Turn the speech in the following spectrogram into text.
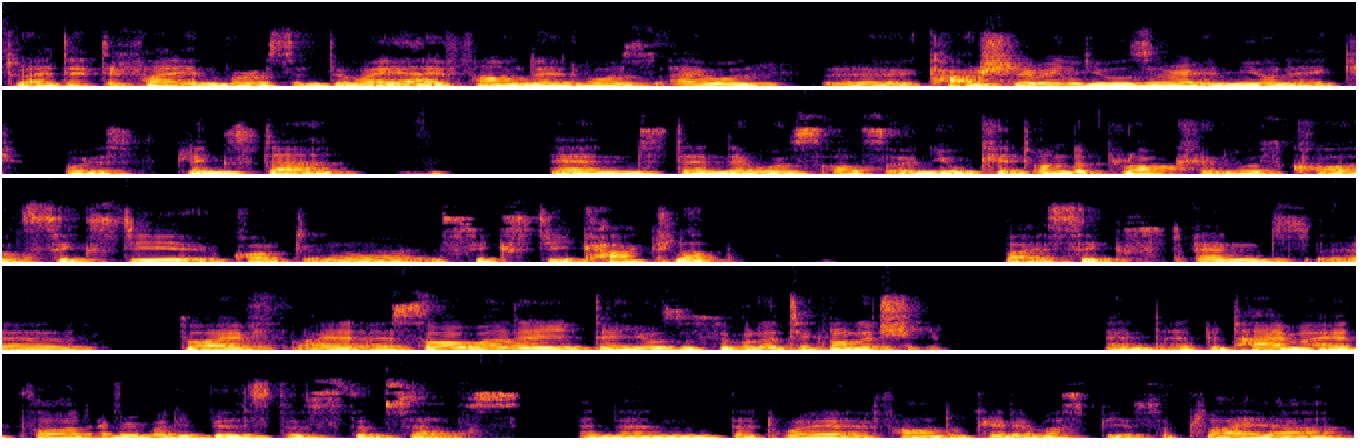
to identify INVERS. And the way I found it was I was a car sharing user in Munich with Flinkster. Mm-hmm. And then there was also a new kid on the block. It was called 60, called uh, 60 Car Club by Sixt. And uh, so I've, I, I saw, well, they, they use a similar technology. And at the time, I had thought everybody builds this themselves. And then that way I found, okay, there must be a supplier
